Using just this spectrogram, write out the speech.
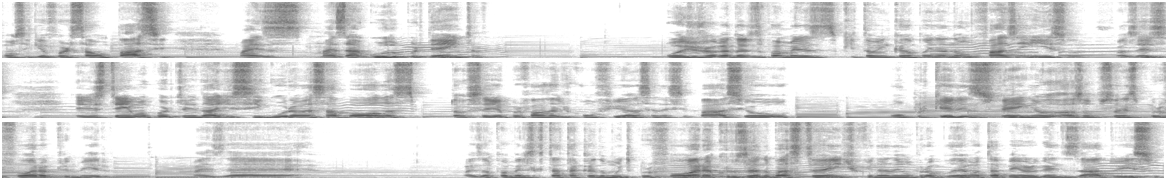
conseguia forçar um passe mais, mais agudo por dentro. Hoje os jogadores do Palmeiras que estão em campo ainda não fazem isso. Às vezes eles têm uma oportunidade e seguram essa bola, seja por falta de confiança nesse passe ou, ou porque eles veem as opções por fora primeiro. Mas é. Mas é um Palmeiras que está atacando muito por fora, cruzando bastante, o que não é nenhum problema, está bem organizado isso.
